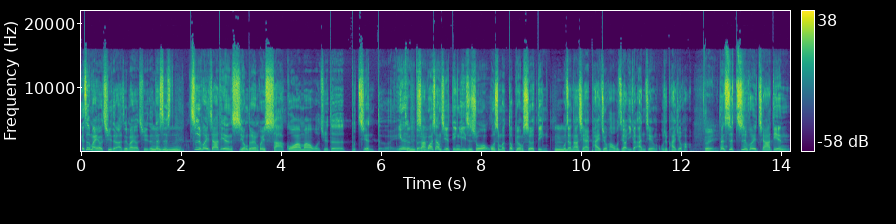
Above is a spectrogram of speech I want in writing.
哎，这个蛮有趣的啦，这个蛮有趣的。但是智慧家电使用的人会傻瓜吗？我觉得不见得，因为傻瓜相机的定义是说我什么都不用设定，我只要拿起来拍就好，我只要一个按键我就拍就好。对，但是智慧家电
